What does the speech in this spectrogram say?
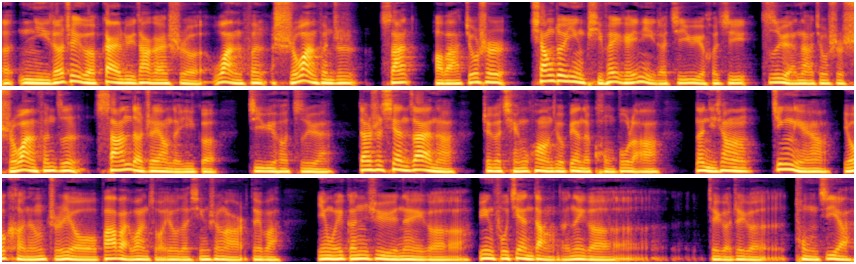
呃，你的这个概率大概是万分十万分之三，好吧？就是相对应匹配给你的机遇和机资源呢，就是十万分之三的这样的一个机遇和资源。但是现在呢，这个情况就变得恐怖了啊！那你像今年啊，有可能只有八百万左右的新生儿，对吧？因为根据那个孕妇建档的那个这个这个统计啊。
